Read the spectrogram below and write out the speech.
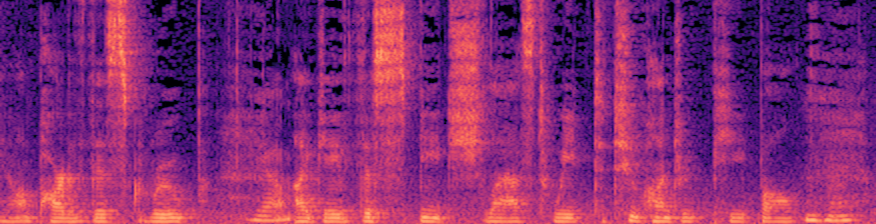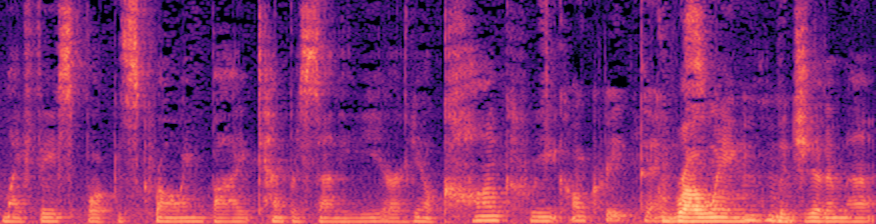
You know, I'm part of this group. Yeah. I gave this speech last week to 200 people. Mm-hmm. My Facebook is growing by 10% a year. You know, concrete, Concrete things. growing, legitimate.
